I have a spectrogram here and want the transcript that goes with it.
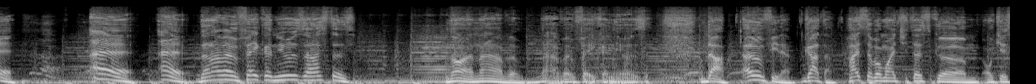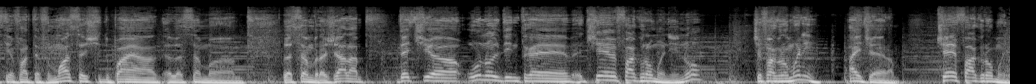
e, e, e. Dar avem fake news astăzi. Nu, no, nu avem, nu avem fake news. Da, în fine, gata. Hai să vă mai citesc uh, o chestie foarte frumoasă și după aia lăsăm, uh, lăsăm vrăjeala. Deci, uh, unul dintre... Ce fac românii, nu? Ce fac românii? Aici eram. Ce fac românii?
